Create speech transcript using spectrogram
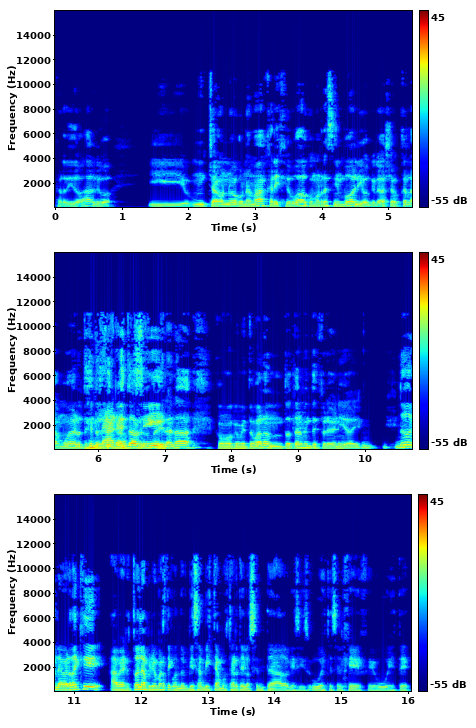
perdido algo. Y un chabón nuevo con una máscara, y dije, wow, como re simbólico, que le vaya a buscar la muerte, no Claro, sé qué, estaba pensando sí. de la nada, como que me tomaron totalmente desprevenido ahí. No, la verdad que, a ver, toda la primera parte cuando empiezan, viste, a mostrarte lo sentado, que decís, uh, este es el jefe, uh, este,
